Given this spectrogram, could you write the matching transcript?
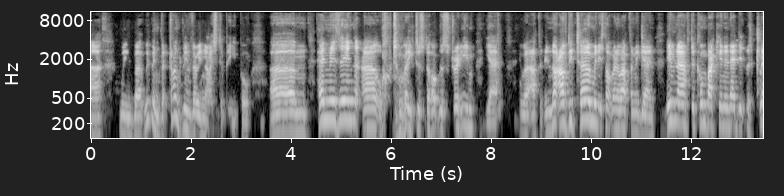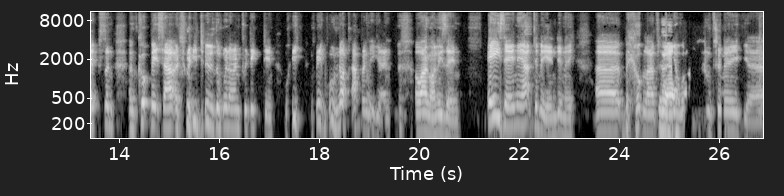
Uh, we've uh, we've been trying to be very nice to people. Um, Henry's in. Uh, what a way to start the stream! Yeah, won't happen. Not, I've determined it's not going to happen again. Even I have to come back in and edit the clips and, and cut bits out and redo them when I'm predicting. We it will not happen again. Oh, hang on, he's in. He's in. He had to be in, didn't he? Uh, big up, lads. Yeah. Anthony. Yeah,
